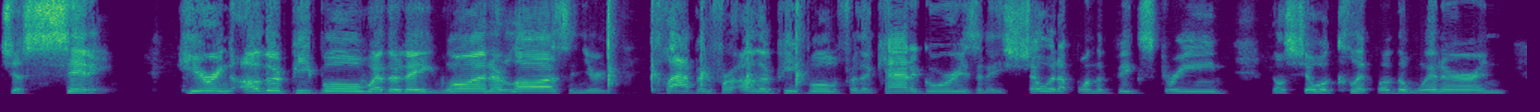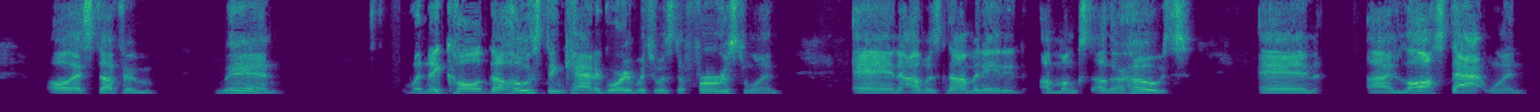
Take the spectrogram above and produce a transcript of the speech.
just sitting hearing other people whether they won or lost and you're clapping for other people for the categories and they show it up on the big screen. They'll show a clip of the winner and all that stuff. And man, when they called the hosting category, which was the first one, and I was nominated amongst other hosts, and I lost that one.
